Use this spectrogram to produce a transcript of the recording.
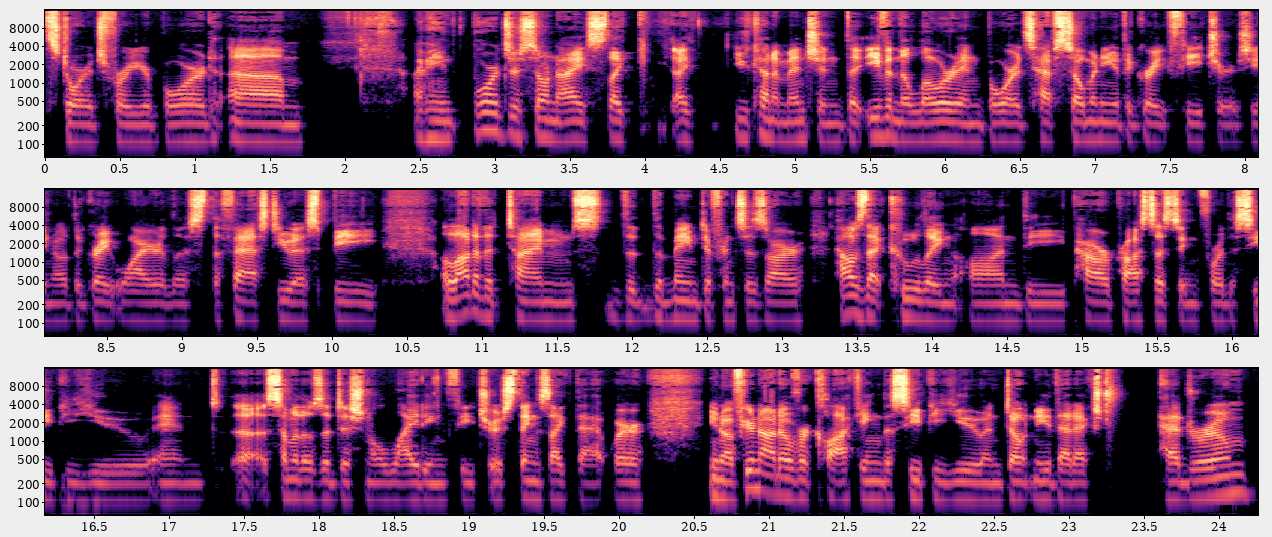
storage for your board. Um, I mean, boards are so nice. Like I, you kind of mentioned that even the lower end boards have so many of the great features. You know, the great wireless, the fast USB. A lot of the times, the the main differences are how's that cooling on the power processing for the CPU and uh, some of those additional lighting features, things like that. Where, you know, if you're not overclocking the CPU and don't need that extra headroom,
